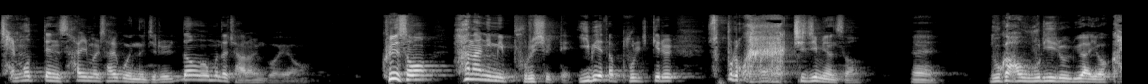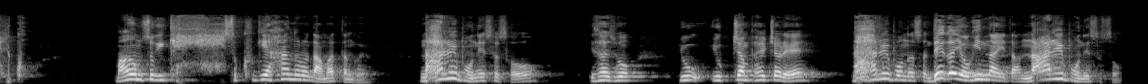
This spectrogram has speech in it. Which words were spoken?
잘못된 삶을 살고 있는지를 너무나 잘 아는 거예요. 그래서 하나님이 부르실 때 입에다 불기를 숯불을 확 지지면서 예, 누가 우리를 위하여 갈고 마음속에 계속 크게 한으로 남았던 거예요. 나를 보내셔서 이사서 6장 8절에 나를 보내서 내가 여기 있나이다. 나를 보내소서.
